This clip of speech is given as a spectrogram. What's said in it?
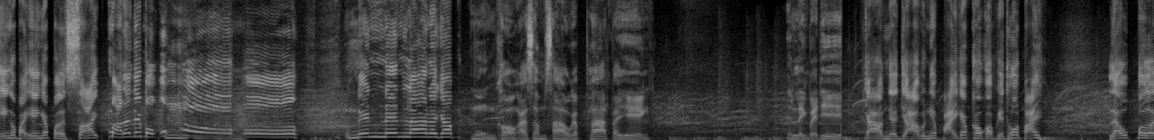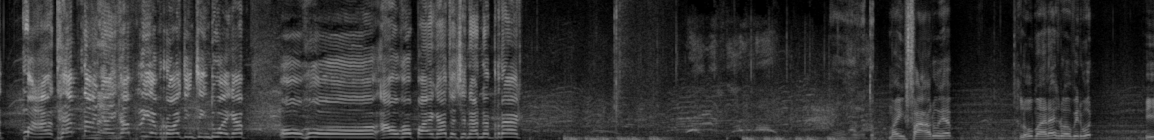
เองก็ไปเองครับ เปิดซ้าย มาแล้วได้บอก โอ้โห เน้นๆแล้วนะครับมงของอาซัมซาวครับพลาดไปเองเล็งไปที่ก้าวเนี่ยยาวแบบนี้ไปครับ เข้ากรอบเขตโทษไป แล้วเปิดมาแทบหน้าไงครับ เรียบร้อยจริง ๆ ด้วยครับ โอ้โห เอาเข้าไปครับจะชนะนัดแรกโอ้โหตัวไม่ฟาวด้วยครับทะลุมานะกรัววีรวุฒิวี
